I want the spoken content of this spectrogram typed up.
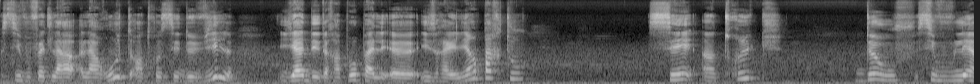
Si vous faites la, route entre ces deux villes, il y a des drapeaux israéliens partout. C'est un truc de ouf. Si vous voulez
